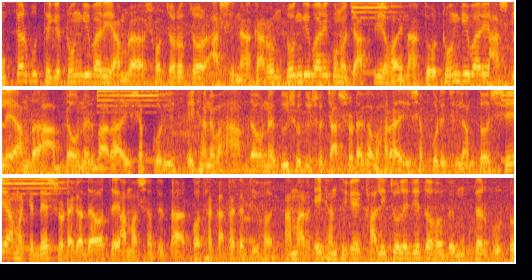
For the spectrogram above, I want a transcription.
মুক্তারপুর থেকে টঙ্গিবাড়ি আমরা সচরাচর আসি না, কারণ টঙ্গিবাড়ি কোনো যাত্রী হয় না। তো টঙ্গিবাড়ি আসলে আমরা আপ ডাউনের ভাড়া হিসাব করি। এখানে আপ ডাউনে দুইশো দুইশো, চারশো টাকা ভাড়া হিসাব করেছিলাম। তো সে আমাকে দেড়শো টাকা দেওয়াতে আমার সাথে তার কথা কাটাকাটি হয়। আমার এখান থেকে খালি চলে যেতে হবে মুক্তারপুর। তো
